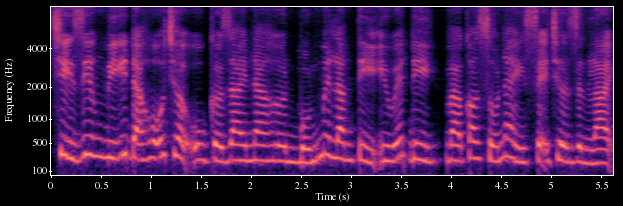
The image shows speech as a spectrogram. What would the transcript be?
Chỉ riêng Mỹ đã hỗ trợ Ukraine hơn 45 tỷ USD và con số này sẽ chưa dừng lại.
